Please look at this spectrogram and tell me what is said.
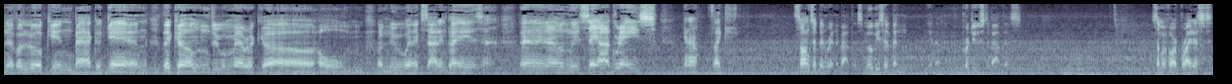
never looking back again. They come to America, home, a new and exciting place. And um, we say our grace. You know, it's like songs have been written about this, movies have been, you know, produced about this. Some of our brightest,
